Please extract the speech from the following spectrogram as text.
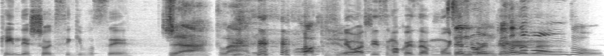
quem deixou de seguir você? Já, claro. Óbvio. Eu acho isso uma coisa muito Você nunca, todo mundo.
